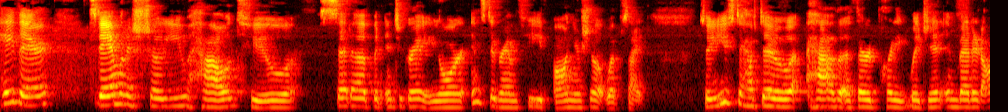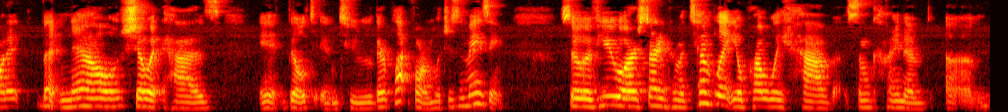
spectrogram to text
Hey there! Today I'm going to show you how to set up and integrate your Instagram feed on your Show Showit website. So you used to have to have a third-party widget embedded on it, but now Showit has it built into their platform, which is amazing. So if you are starting from a template, you'll probably have some kind of um,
